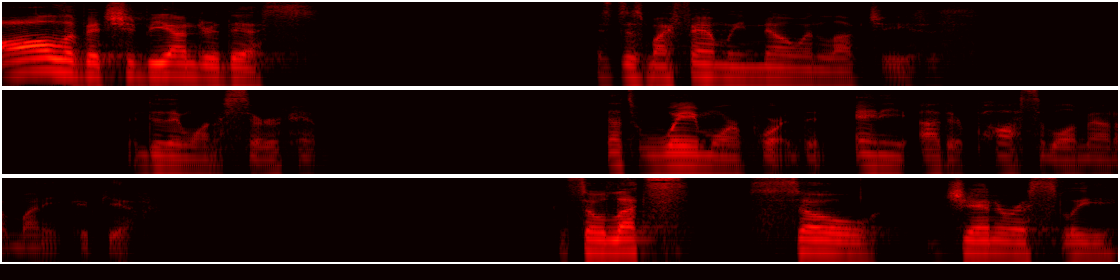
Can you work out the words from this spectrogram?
all of it should be under this is does my family know and love Jesus? And do they want to serve him? That's way more important than any other possible amount of money could give. And so let's sow generously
